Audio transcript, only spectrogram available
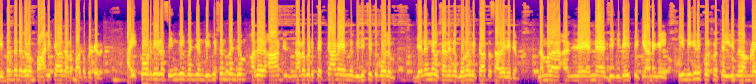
നിബന്ധനകളും പാലിക്കാതെ നടപ്പാക്കപ്പെട്ടത്. ഹൈക്കോടതിയുടെ സിംഗിൾ ബെഞ്ചും ഡിവിഷൻ ബെഞ്ചും അത് ആ നടപടി തെറ്റാണ് എന്ന് വിധിച്ചിട്ട് പോലും ജനങ്ങൾക്ക് അതിന്റെ ഗുണം കിട്ടാത്ത സാഹചര്യം. നമ്മൾ എന്നെ വിജയിപ്പിക്കുകയാണെങ്കിൽ ഈ നികുതി പ്രശ്നത്തിൽ ഇന്ന് നമ്മുടെ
